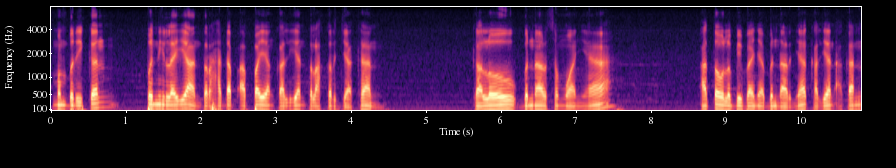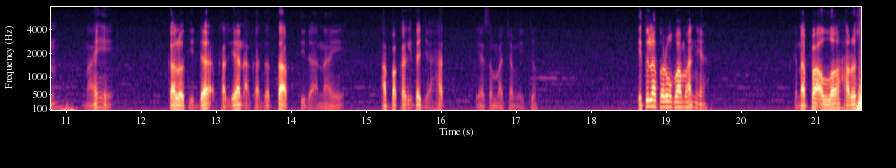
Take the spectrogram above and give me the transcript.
memberikan penilaian terhadap apa yang kalian telah kerjakan? Kalau benar semuanya, atau lebih banyak benarnya kalian akan naik. Kalau tidak, kalian akan tetap tidak naik. Apakah kita jahat yang semacam itu? Itulah perumpamannya. Kenapa Allah harus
